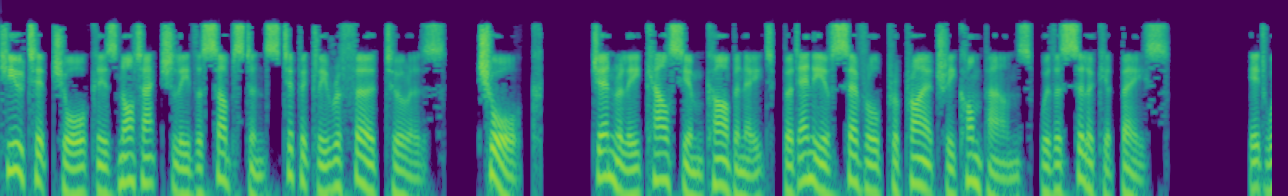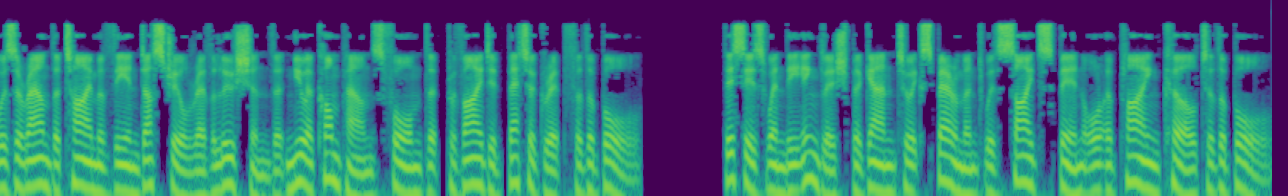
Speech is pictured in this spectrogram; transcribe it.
Cue-tip chalk is not actually the substance typically referred to as chalk generally calcium carbonate, but any of several proprietary compounds, with a silicate base. It was around the time of the Industrial Revolution that newer compounds formed that provided better grip for the ball. This is when the English began to experiment with side spin or applying curl to the ball.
